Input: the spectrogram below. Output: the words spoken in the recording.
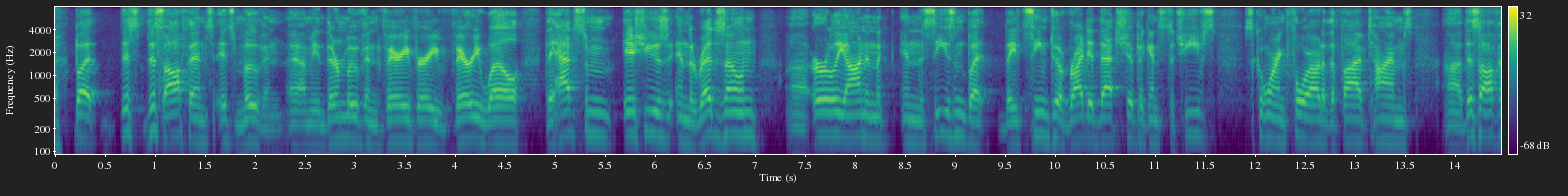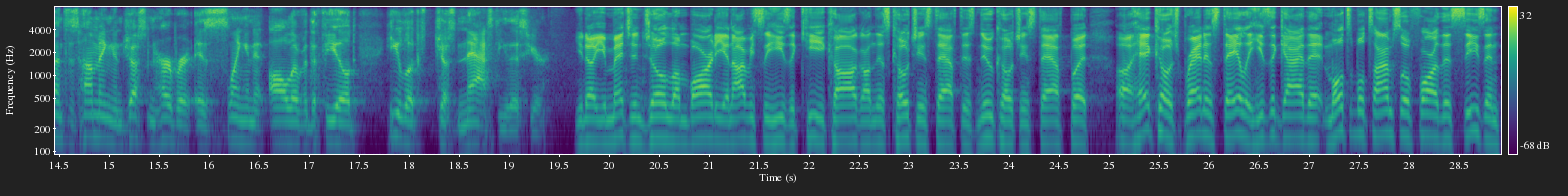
but this this offense, it's moving. I mean, they're moving very, very, very well. They had some issues in the red zone uh, early on in the in the season, but they seem to have righted that ship against the Chiefs, scoring four out of the five times. Uh, this offense is humming, and Justin Herbert is slinging it all over the field. He looks just nasty this year. You know, you mentioned Joe Lombardi, and obviously he's a key cog on this coaching staff, this new coaching staff. But uh, head coach Brandon Staley, he's a guy that multiple times so far this season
